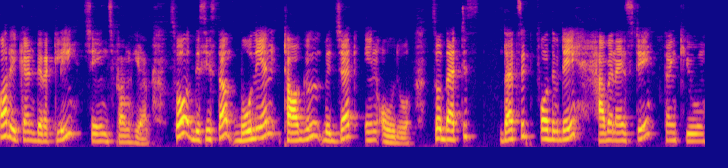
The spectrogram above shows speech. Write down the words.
Or you can directly change from here. So this is the boolean toggle widget in odoo. So that is that's it for the day. Have a nice day. Thank you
